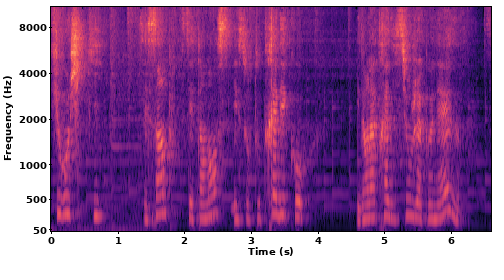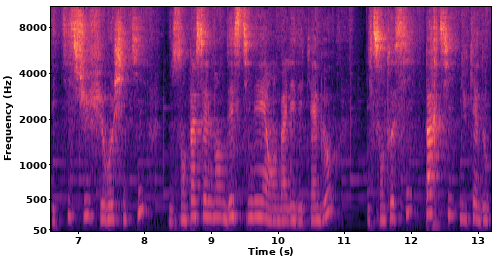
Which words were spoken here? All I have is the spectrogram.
furoshiki. C'est simple, c'est tendance et surtout très déco. Et dans la tradition japonaise, ces tissus furoshiki ne sont pas seulement destinés à emballer des cadeaux, ils sont aussi partie du cadeau.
